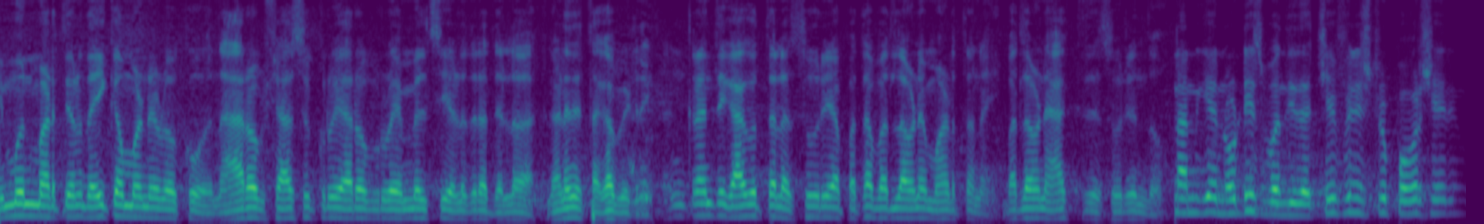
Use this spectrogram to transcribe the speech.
ನಿಮ್ಮನ್ನ ಮಾಡ್ತೀವಿ ಅನ್ನೋದು ಹೈಕಮಾಂಡ್ ಹೇಳ್ಬೇಕು. ಯಾರೊಬ್ಬ ಶಾಸಕರು ಯಾರೊಬ್ರು ಎಂ ಎಲ್ ಸಿ ಹೇಳಿದ್ರೆ ಅದೆಲ್ಲ ಗಣನೆ ತಗೋಬಿಡ್ರಿ. ಸಂಕ್ರಾಂತಿಗೆ ಆಗುತ್ತಲ್ಲ ಸೂರ್ಯ ಪಥ ಬದಲಾವಣೆ ಮಾಡ್ತಾನೆ ಬದಲಾವಣೆ ಆಗ್ತಿದೆ ಸೂರ್ಯಂದು. ನನಗೆ ನೋಟಿಸ್ ಬಂದಿದೆ ಚೀಫ್ ಮಿನಿಸ್ಟರ್ ಪವರ್ ಶೇರಿಂಗ್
